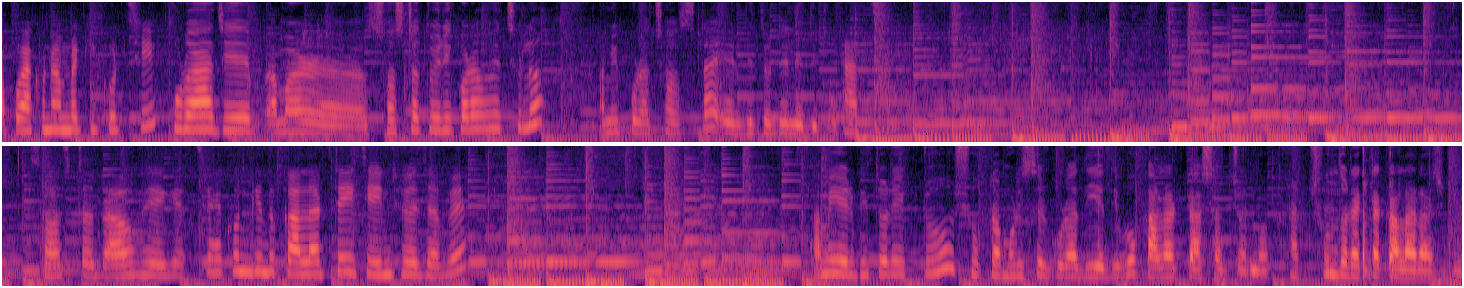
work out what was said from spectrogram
আপু এখন আমরা কি করছি? পুরা যে আমার সসটা তৈরি করা হয়েছিল আমি পুরা সসটা এর ভিতর ঢেলে দিব। আচ্ছা। সসটা দেওয়া হয়ে গেছে। এখন কিন্তু কালারটাই চেঞ্জ হয়ে যাবে। আমি এর ভিতরে একটু শুকনা মরিচের গুঁড়া দিয়ে দিব কালারটা আসার জন্য। আচ্ছা। সুন্দর একটা কালার আসবে।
